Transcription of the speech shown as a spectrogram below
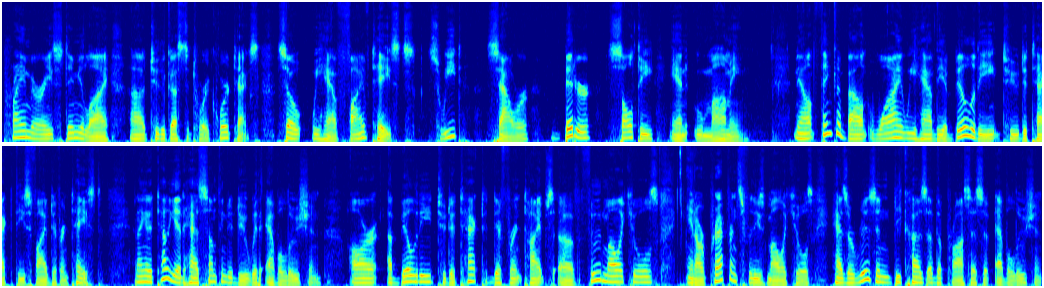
primary stimuli uh, to the gustatory cortex. So we have five tastes, sweet, sour, bitter, salty, and umami. Now think about why we have the ability to detect these five different tastes. And I'm going to tell you it has something to do with evolution. Our ability to detect different types of food molecules and our preference for these molecules has arisen because of the process of evolution.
